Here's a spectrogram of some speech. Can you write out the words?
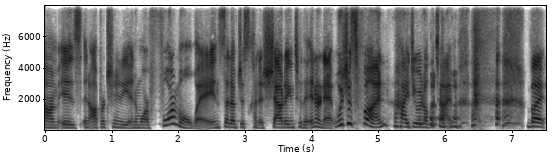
um, is an opportunity in a more formal way instead of just kind of shouting to the internet, which is fun. I do it all the time. but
